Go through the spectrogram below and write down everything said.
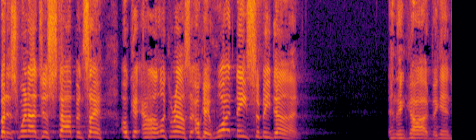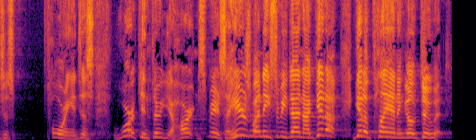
but it's when I just stop and say, okay, and I look around and say, okay, what needs to be done? And then God began just pouring and just working through your heart and spirit. Say, here's what needs to be done. Now get up, get a plan and go do it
